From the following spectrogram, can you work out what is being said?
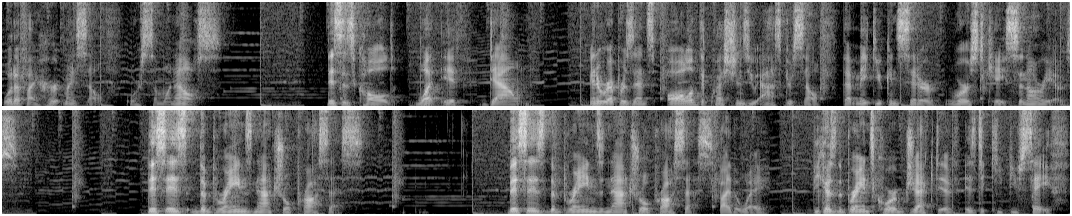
What if I hurt myself or someone else? This is called What If Down, and it represents all of the questions you ask yourself that make you consider worst case scenarios. This is the brain's natural process. This is the brain's natural process, by the way, because the brain's core objective is to keep you safe,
